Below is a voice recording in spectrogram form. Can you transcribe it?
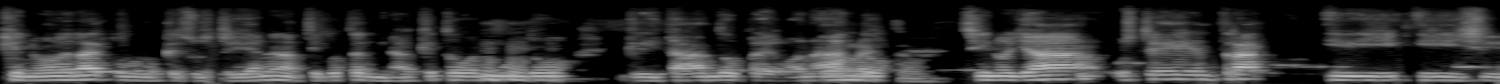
que no era como lo que sucedía en el antiguo terminal, que todo el mundo gritando, pregonando, sino ya usted entra y, y, si,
